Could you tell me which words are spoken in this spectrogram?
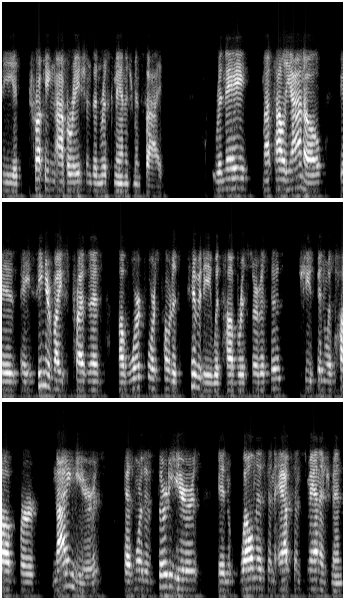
the trucking operations and risk management sides. Renee Mataliano is a Senior Vice President of Workforce Productivity with Hub Risk Services. She's been with Hub for nine years, has more than 30 years in wellness and absence management,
